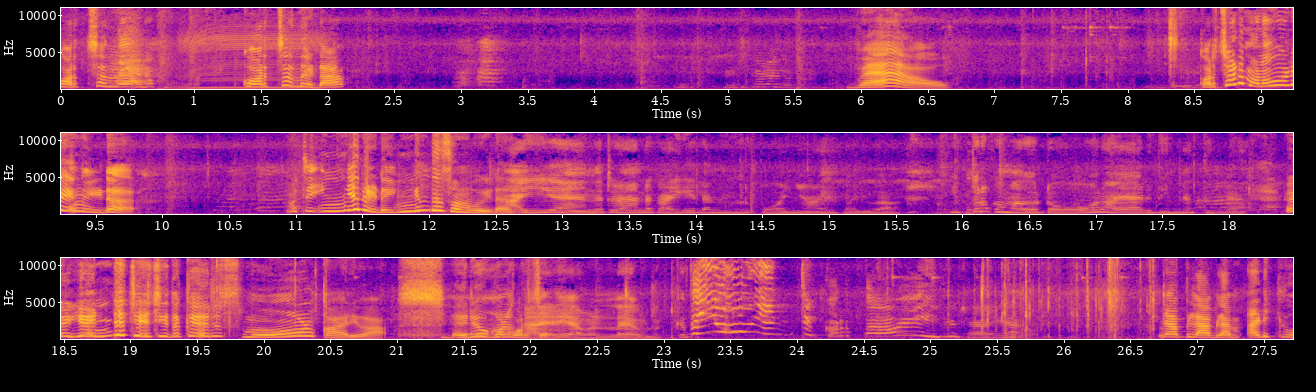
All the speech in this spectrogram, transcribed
കുറച്ചൊന്ന് കുറച്ചൊന്ന് ഇടാം. വാവ് കുറച്ചുകൂടെ മുളക് പൊടി അങ്ങ് ഇട്. മറ്റേ ഇങ്ങനെ ഇട് ഇങ്ങനത്തെ സംഭവം ഇട അയ്യോ എന്നിട്ട് എന്റെ കൈയെല്ലാം നീർ പോയി ഞാൻ വരുവാ ഇത്രയൊക്കെ മതി കേട്ടോ ഓവറായാലും തിന്നത്തില്ല. എന്റെ ചേച്ചി ഇതൊക്കെ ഒരു സ്മോൾ കാര്യമാ ഒരു കുറച്ച് അടിക്കോ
